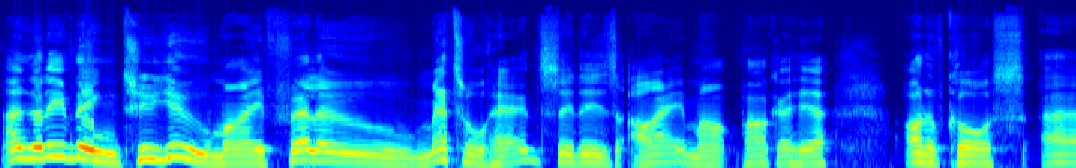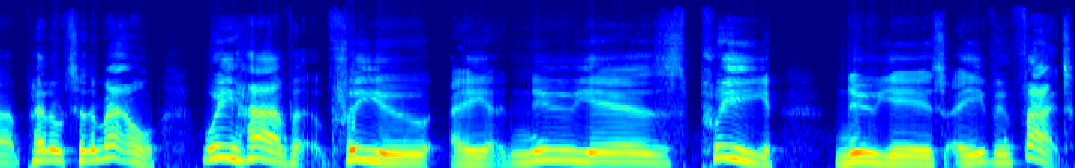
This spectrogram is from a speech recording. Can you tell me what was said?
And good evening to you, my fellow metalheads. It is I, Mark Parker, here on, of course, uh, Pedal to the Metal. We have for you a New Year's pre New Year's Eve. In fact,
